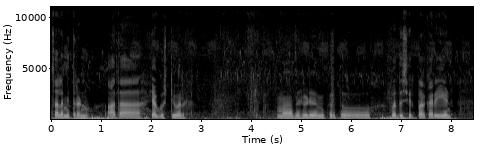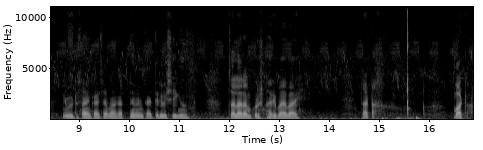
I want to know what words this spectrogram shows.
चला मित्रांनो आता या गोष्टीवर माझा व्हिडिओ मी करतो. पद्धतशीर प्रकारे एंड व्हिडिओ सायंकाळच्या भागात नवीन काहीतरी विषय घेऊन. चला Ramkrishna Hari bye bye. Tata. बाटा.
